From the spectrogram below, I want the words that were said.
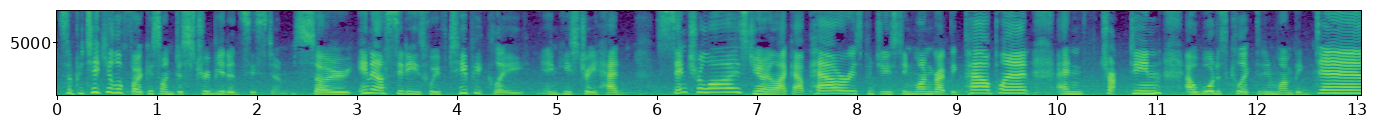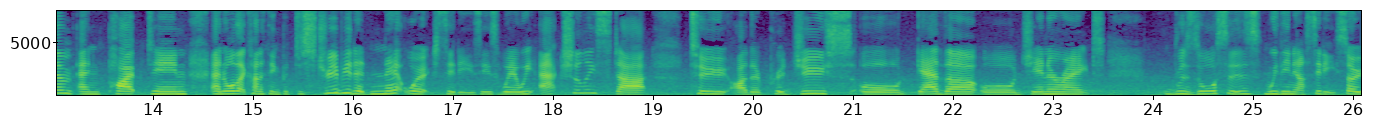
It's a particular focus on distributed systems. So, in our cities, we've typically in history had centralized, you know, like our power is produced in one great big power plant and trucked in, our water's collected in one big dam and piped in, and all that kind of thing. But distributed networked cities is where we actually start to either produce or gather or generate resources within our city. So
